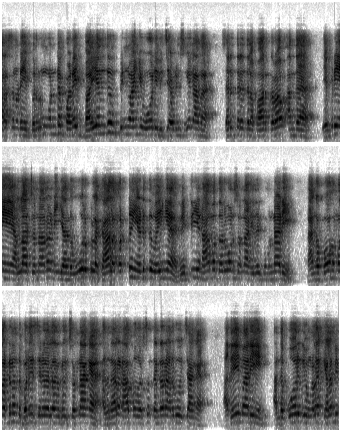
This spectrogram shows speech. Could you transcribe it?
அரசனுடைய பெருங்கொண்ட படை பயந்து பின்வாங்கி ஓடிடுச்சு அப்படின்னு சொல்லி நாம சரித்திரத்துல பார்க்கிறோம். அந்த எப்படி அல்லாஹ் சொன்னானோ நீங்க அந்த ஊருக்குள்ள காலை மட்டும் எடுத்து வைங்க. வெற்றியை நாம தருவோம்னு சொன்னா இதுக்கு முன்னாடி நாங்க போக மாட்டோம்னு அந்த பனு சிறுவலர்கள் சொன்னாங்க. அதனால நாற்பது வருஷம் தண்டனை அனுபவிச்சாங்க. அதே மாதிரி அந்த போருக்கு இவங்க எல்லாம் கிளம்பி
